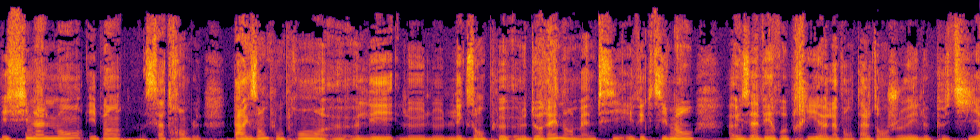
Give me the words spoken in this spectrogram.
Et finalement, eh ben, ça tremble. Par exemple, on prend euh, l'exemple euh, de Rennes, hein, même si effectivement ils avaient repris l'avantage d'enjeu et le petit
